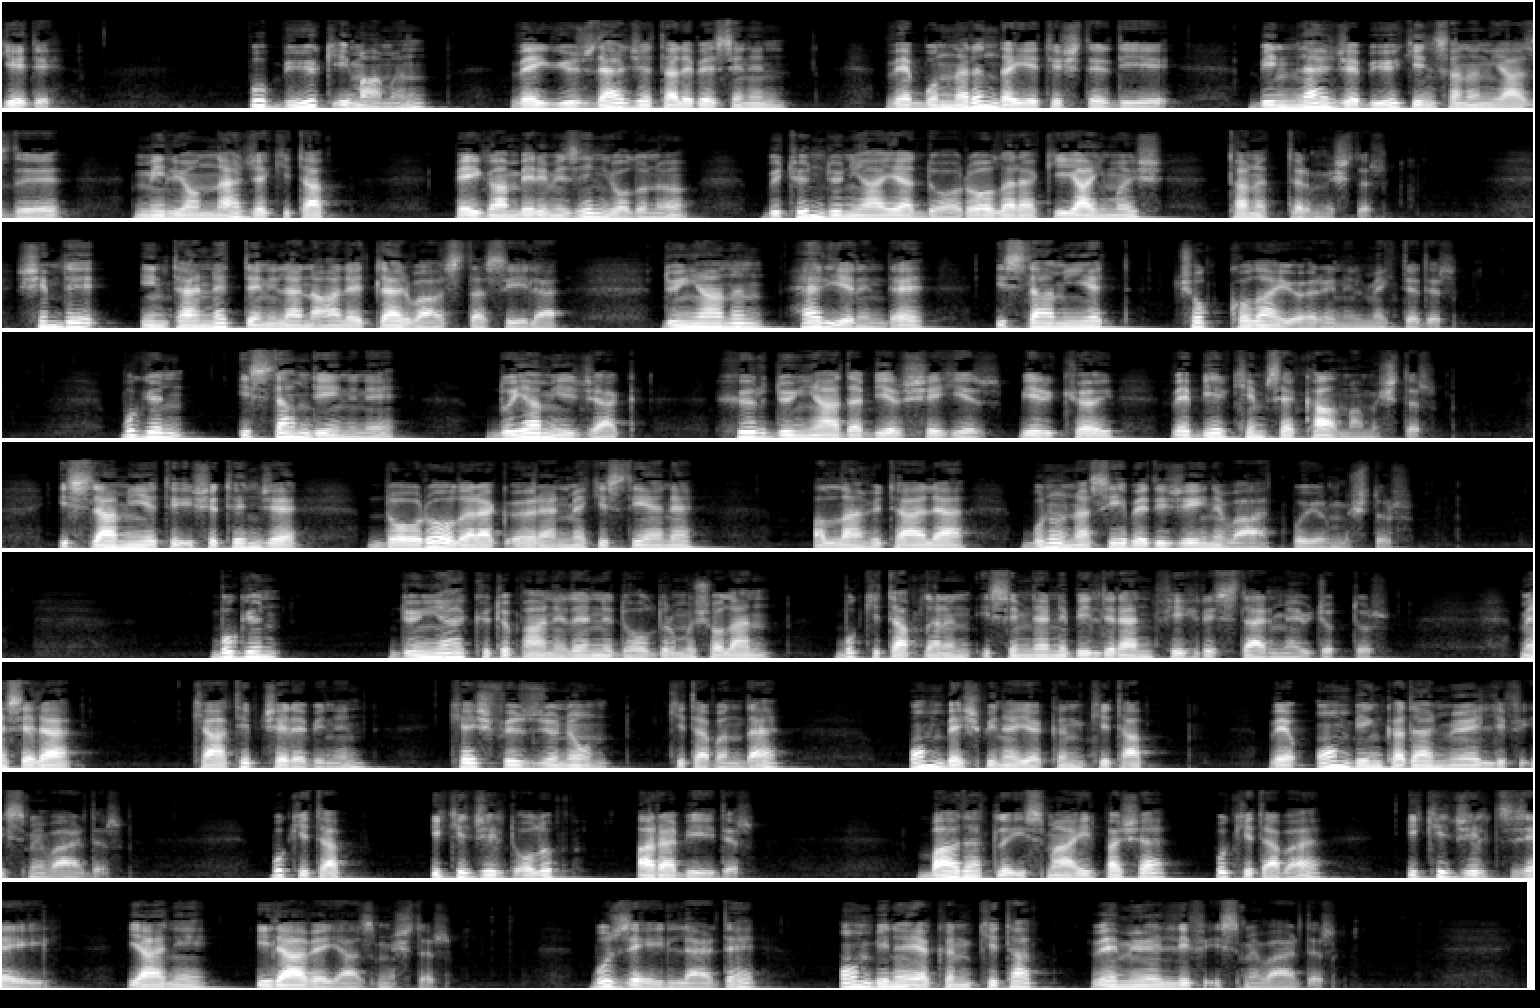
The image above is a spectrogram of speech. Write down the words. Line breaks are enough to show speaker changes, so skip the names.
7. Bu büyük imamın ve yüzlerce talebesinin ve bunların da yetiştirdiği binlerce büyük insanın yazdığı milyonlarca kitap peygamberimizin yolunu bütün dünyaya doğru olarak yaymış, tanıttırmıştır. Şimdi internet denilen aletler vasıtasıyla dünyanın her yerinde İslamiyet çok kolay öğrenilmektedir. Bugün İslam dinini duyamayacak hür dünyada bir şehir, bir köy ve bir kimse kalmamıştır. İslamiyeti işitince doğru olarak öğrenmek isteyene Allahü Teala bunu nasip edeceğini vaat buyurmuştur. Bugün dünya kütüphanelerini doldurmuş olan bu kitapların isimlerini bildiren fihristler mevcuttur. Mesela Katip Çelebi'nin Keşfüz Zünun kitabında 15 bine yakın kitap ve 10 bin kadar müellif ismi vardır. Bu kitap iki cilt olup Arabidir. Bağdatlı İsmail Paşa bu kitaba iki cilt zeyl yani ilave yazmıştır. Bu zeyillerde on bine yakın kitap ve müellif ismi vardır.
